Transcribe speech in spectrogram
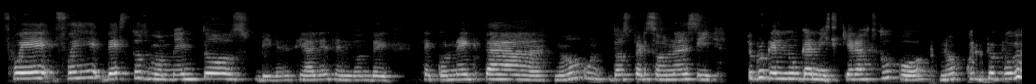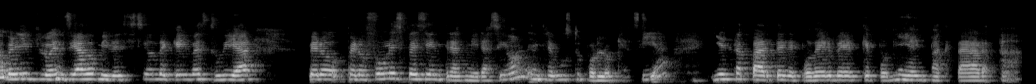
fue, fue de estos momentos vivenciales en donde se conecta, ¿no? dos personas y yo creo que él nunca ni siquiera supo, ¿no? Cuánto pudo haber influenciado mi decisión de que iba a estudiar, pero, pero fue una especie entre admiración, entre gusto por lo que hacía y esta parte de poder ver que podía impactar a,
